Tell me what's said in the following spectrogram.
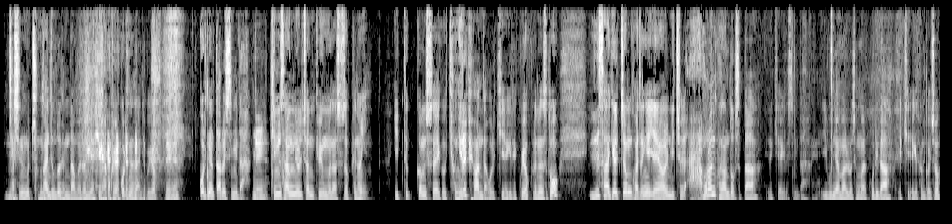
네. 자신은 그 중간 정도 된다 뭐 이런 이야기 같고요. 꼬리는 아니고요. 네. 꼬리는 따로 있습니다. 네. 김상률 전 교육문화수석 변호인 이 특검 수사의 그 경의를 표한다고 이렇게 이야기를 했고요. 그러면서도 의사결정 과정에 영향을 미칠 아무런 권한도 없었다. 이렇게 이야기를 했습니다. 이분이야말로 정말 꼴이다. 이렇게 얘기를 한 거죠.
